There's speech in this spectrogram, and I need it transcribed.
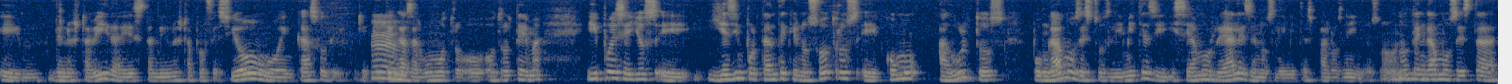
eh, de nuestra vida es también nuestra profesión o en caso de, que mm. tengas algún otro, otro tema. Y pues ellos, eh, y es importante que nosotros como adultos pongamos estos límites y, seamos reales en los límites para los niños, ¿no? No tengamos esta,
